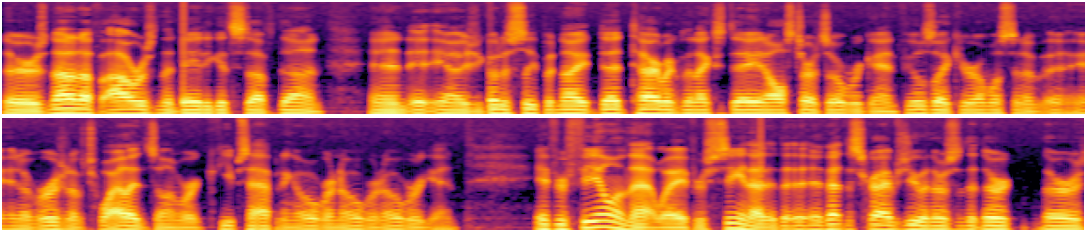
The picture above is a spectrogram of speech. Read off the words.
There's not enough hours in the day to get stuff done. And it, you know, as you go to sleep at night, dead tired, wake up the next day, and all starts over again. Feels like you're almost in a eh, in a version of Twilight Zone where it keeps happening over and over and over again. If you're feeling that way, if you're seeing that, if that describes you, and there's there there are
